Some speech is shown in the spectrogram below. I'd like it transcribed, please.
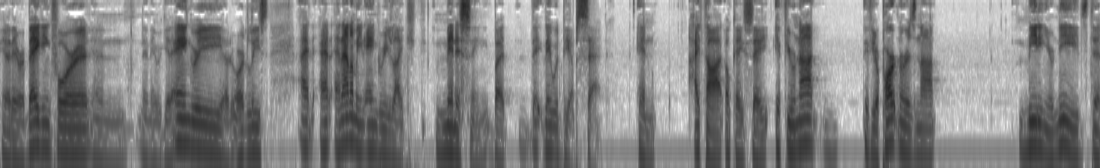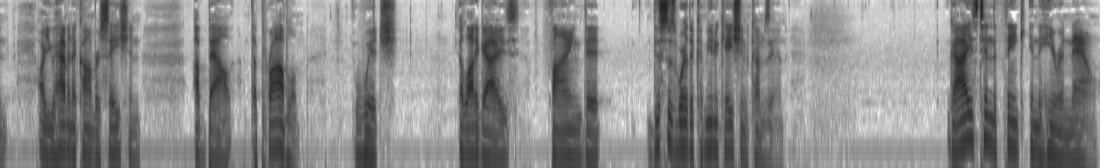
you know, they were begging for it, and then they would get angry, or, or at least, and, and, and I don't mean angry like menacing, but they, they would be upset. And I thought, okay, say if you're not, if your partner is not meeting your needs, then are you having a conversation? about the problem, which a lot of guys find that this is where the communication comes in. Guys tend to think in the here and now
